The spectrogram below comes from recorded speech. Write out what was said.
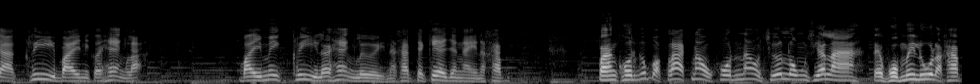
จะคลี่ใบนี่ก็แห้งละ ใบไม่คลี่แล้วแห้งเลยนะครับ จะแก้ยังไงนะครับบางคนก็บอกรากเน่าคนเน่าเชื้อลงเชื้อรา แต่ผมไม่รู้หรอกครับ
